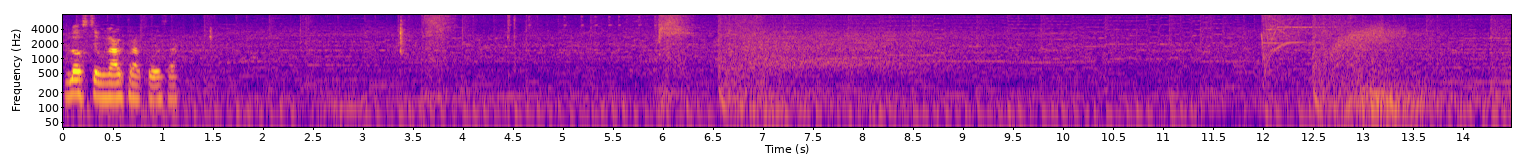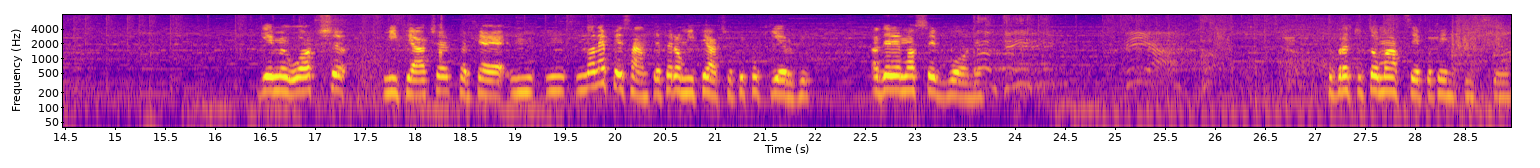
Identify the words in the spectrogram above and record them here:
Lost è un'altra cosa. Game Watch mi piace perché non è pesante, però mi piace, tipo Kirby. Ha delle mosse buone. Soprattutto Mazzi è potentissimo.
